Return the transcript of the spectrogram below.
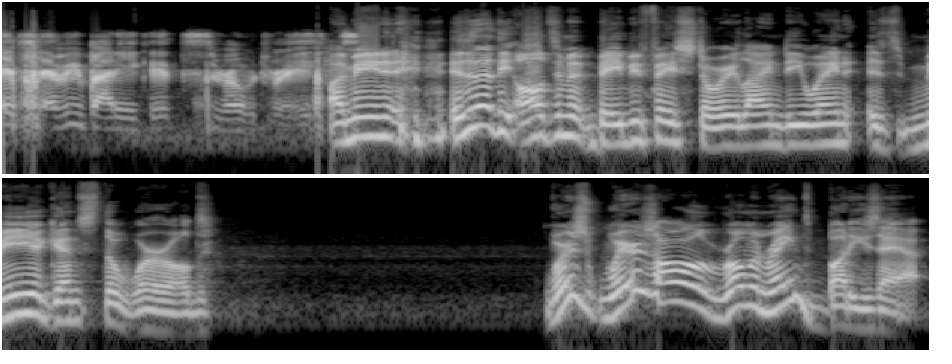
It's everybody against Road Rage. I mean, isn't that the ultimate babyface storyline, Dwayne? It's me against the world. Where's where's all Roman Reigns' buddies at?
